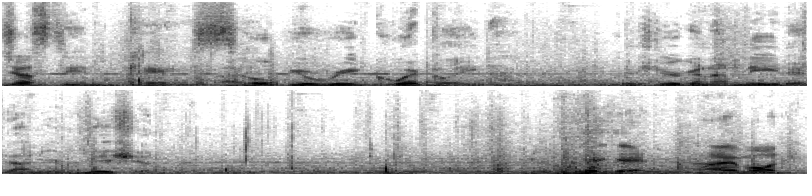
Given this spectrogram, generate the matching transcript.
just in case. I hope you read quickly, because you're gonna need it on your mission. Yeah, yeah, I'm on it.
